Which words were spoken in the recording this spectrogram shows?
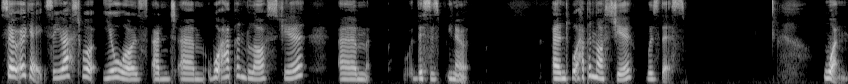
So, okay, so you asked what Yule was and um, what happened last year. Um, this is, you know, and what happened last year was this. One,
